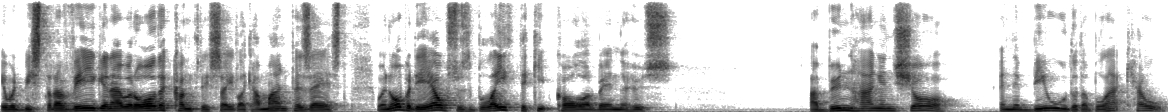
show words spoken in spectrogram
he would be stravaiging over all the countryside like a man possessed, when nobody else was blithe to keep collar ben the hoose. A boon hanging shaw, in the bield of the Black Hill,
